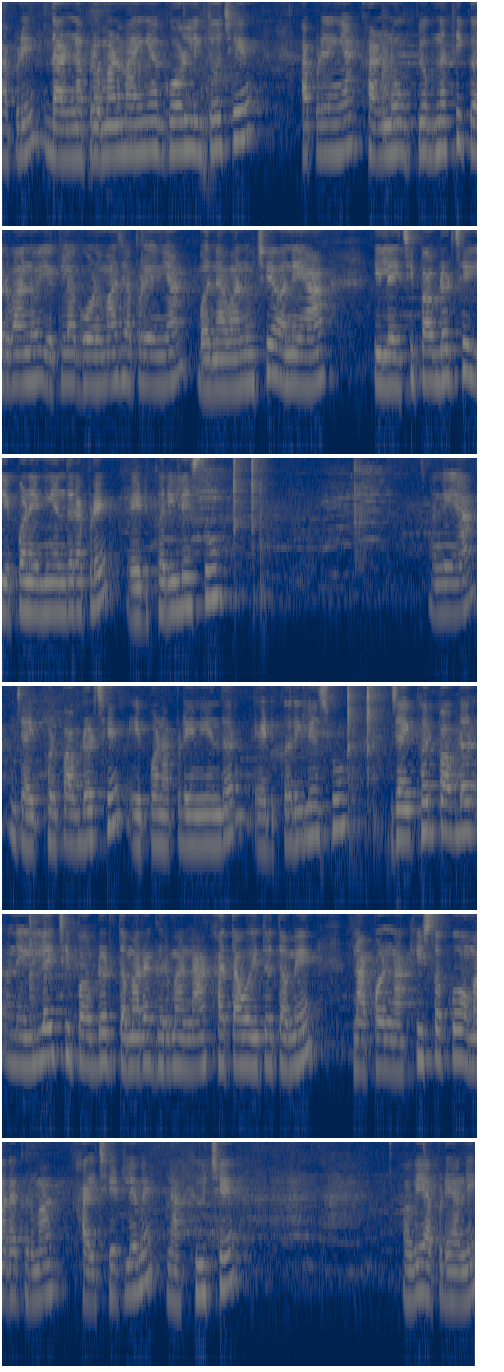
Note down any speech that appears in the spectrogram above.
આપણે દાળના પ્રમાણમાં અહીંયા ગોળ લીધો છે. આપણે અહીંયા ખાંડનો ઉપયોગ નથી કરવાનો, એકલા ગોળમાં જ આપણે અહીંયા બનાવવાનું છે અને આ ઇલાયચી પાવડર છે, એ પણ એની અંદર આપણે એડ કરી લઈશું. અને આ જાયફળ પાવડર છે, એ પણ આપણે એની અંદર એડ કરી લઈશું. જાયફળ પાવડર અને ઇલાયચી પાવડર તમારા ઘરમાં ના ખાતા હોય તો તમે ના પણ નાખી શકો, અમારા ઘરમાં ખાય છે એટલે મેં નાખ્યું છે. હવે આપણે આને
